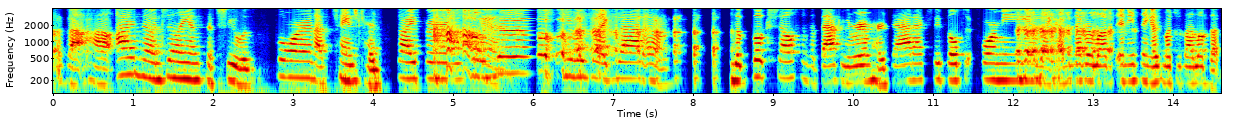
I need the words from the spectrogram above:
about how I've known Jillian since she was born. I've changed her diapers. Oh no. He was like that. Um, the bookshelf in the back of the room, her dad actually built it for me. And like I've never loved anything as much as I love that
